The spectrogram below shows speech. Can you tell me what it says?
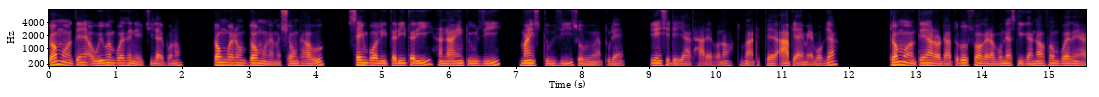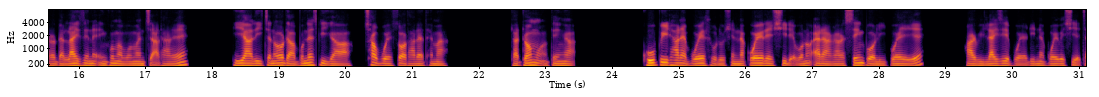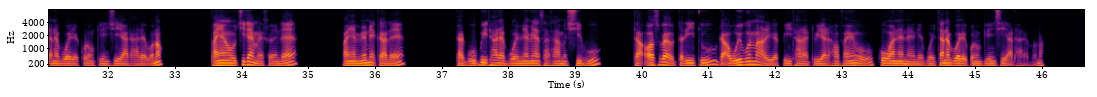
ဒေါမွန်အတင်းရဲ့အဝေးဝင်ပွဲစဉ်တွေကြီးလိုက်ပေါ့နော်၃ပွဲလုံးဒေါမွန်လည်းမရှုံးထားဘူးစိန်ပေါ်လီ33 Hanai 2စီ Mainz 2စီဆိုပြီးမှသူလည်း clean sheet တွေရထားတယ်ပေါ့နော်ဒီမှာတကယ်အားပြိုင်မယ်ပေါ့ဗျာဒေါမွန်အတင်းကတော့ဒါသူတို့ဆော့ကြတာ Bundesliga နောက်ဆုံးပွဲစဉ်ကတော့ဒါ Leipzig နဲ့အင်္ဂွန်းမှာပုံမှန်ကြာထားတယ် ဒီဟာဒီကျွန်တော်တို့ဒါ Bundesliga 6ပွဲစော့ထားတဲ့အထက်မှာဒါ Dortmund အသင်းကဂိုးပေးထားတဲ့ပွဲဆိုလို့ရှရင်နှစ်ပွဲတည်းရှိတယ်ပေါ့နော်အဲ့ဒါကတော့ Saint Pauli ပွဲရယ် RB Leipzig ပွဲရယ်ဒီနှစ်ပွဲပဲရှိတယ်ကျန်တဲ့ပွဲတွေအကုန်လုံး clean sheet ရထားတယ်ပေါ့နော်ဘိုင်ယန်ကိုကြည့်လိုက်မယ်ဆိုရင်လည်းဘိုင်ယန်မြို့နယ်ကလည်းဒါဂိုးပေးထားတဲ့ပွဲများများဆဆမရှိဘူးဒါ Osberg ကို32ဒါအဝေးဝင်းမာတွေပဲပေးထားတာတွေ့ရတယ် Hoffenheim ကို4-1နဲ့နိုင်တဲ့ပွဲကျန်တဲ့ပွဲတွေအကုန်လုံး clean sheet ရထားတယ်ပေါ့နော်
